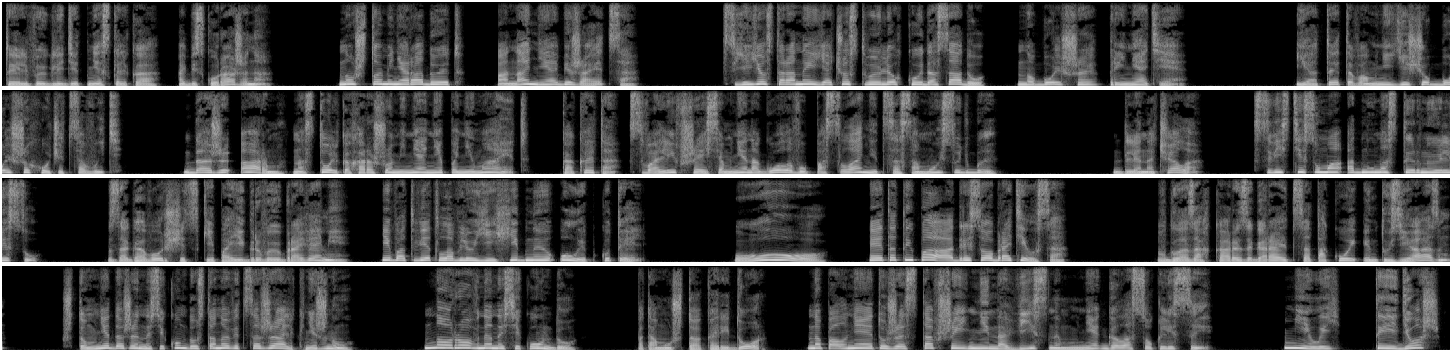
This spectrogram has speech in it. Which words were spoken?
Тель выглядит несколько обескуражена, но что меня радует, она не обижается. С ее стороны я чувствую легкую досаду, но больше принятие. И от этого мне еще больше хочется выть. Даже Арм настолько хорошо меня не понимает, как эта, свалившаяся мне на голову посланница самой судьбы. Для начала свести с ума одну настырную лису. Заговорщицки поигрываю бровями и в ответ ловлю ехидную улыбку Тель. «О, это ты по адресу обратился!» В глазах Кары загорается такой энтузиазм, что мне даже на секунду становится жаль княжну. Но ровно на секунду, потому что коридор наполняет уже ставший ненавистным мне голосок лисы. «Милый, ты идешь?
